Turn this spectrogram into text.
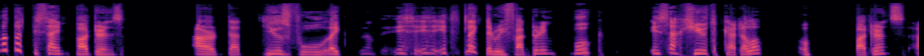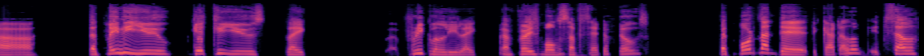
Not that design patterns are that useful. Like it's, it's like the refactoring book. It's a huge catalog of patterns uh, that maybe you get to use like frequently, like a very small subset of those. But more than the, the catalog itself,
